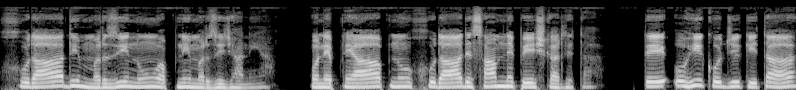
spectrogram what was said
ਖੁਦਾ ਦੀ ਮਰਜ਼ੀ ਨੂੰ ਆਪਣੀ ਮਰਜ਼ੀ ਜਾਣਿਆ ਉਹਨੇ ਆਪਣੇ ਆਪ ਨੂੰ ਖੁਦਾ ਦੇ ਸਾਹਮਣੇ ਪੇਸ਼ ਕਰ ਦਿੱਤਾ ਤੇ ਉਹੀ ਕੁਝ ਕੀਤਾ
